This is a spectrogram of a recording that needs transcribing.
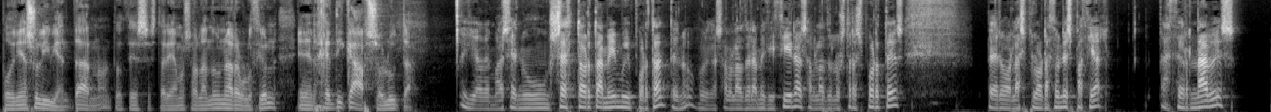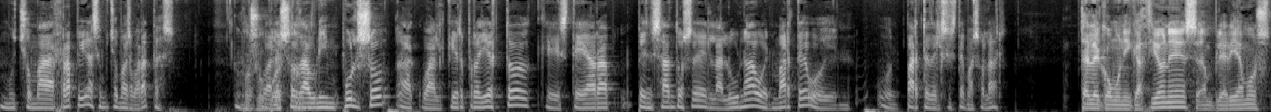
podrían soliviantar. ¿no? Entonces estaríamos hablando de una revolución energética absoluta. Y además en un sector también muy importante, ¿no? Porque has hablado de la medicina, has hablado de los transportes, pero la exploración espacial. Hacer naves mucho más rápidas y mucho más baratas. Por lo cual eso da un impulso a cualquier proyecto que esté ahora pensándose en la Luna o en Marte o en, o en parte del sistema solar. Telecomunicaciones, ampliaríamos,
